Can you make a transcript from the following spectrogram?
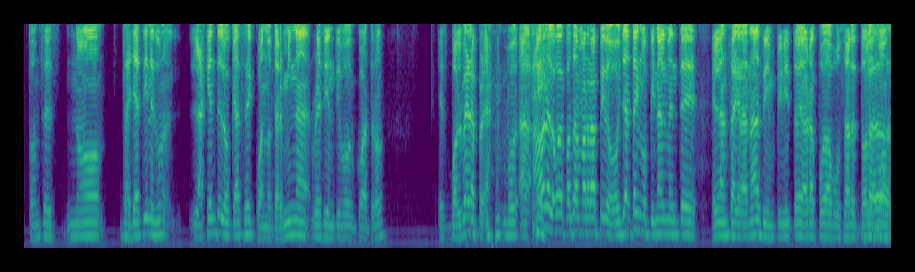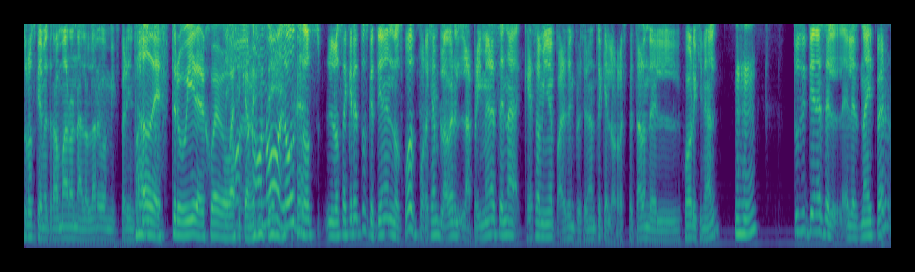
Entonces, no. O sea, ya tienes uno. La gente lo que hace cuando termina Resident Evil 4 es volver a, ahora lo voy a pasar más rápido o ya tengo finalmente el lanzagranadas infinito y ahora puedo abusar de todos los monstruos que me traumaron a lo largo de mi experiencia. Puedo destruir el juego, básicamente. No, no, los, los, secretos que tienen los juegos. Por ejemplo, a ver, la primera escena, que eso a mí me parece impresionante que lo respetaron del juego original. Tú si tienes el, el sniper,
